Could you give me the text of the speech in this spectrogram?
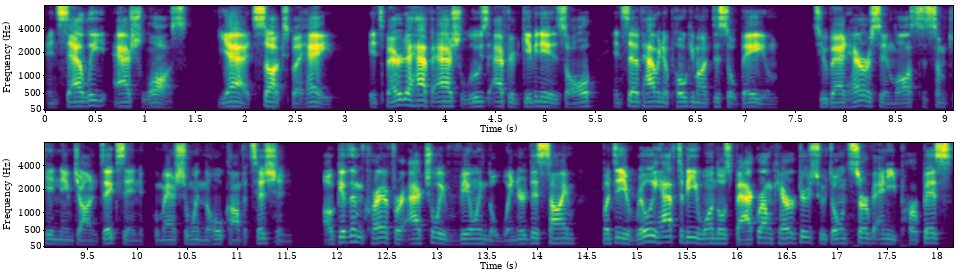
and sadly, Ash lost. Yeah, it sucks, but hey, it's better to have Ash lose after giving it his all instead of having a Pokemon disobey him. Too bad Harrison lost to some kid named Jon Dickson who managed to win the whole competition. I'll give them credit for actually revealing the winner this time, But did it really have to be one of those background characters who don't serve any purpose?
